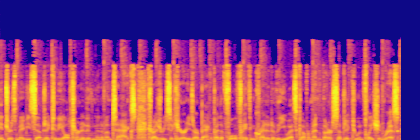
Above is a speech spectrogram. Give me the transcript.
Interest may be subject to the alternative minimum tax. Treasury securities are backed by the full faith and credit of the U.S. government but are subject to inflation risk.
